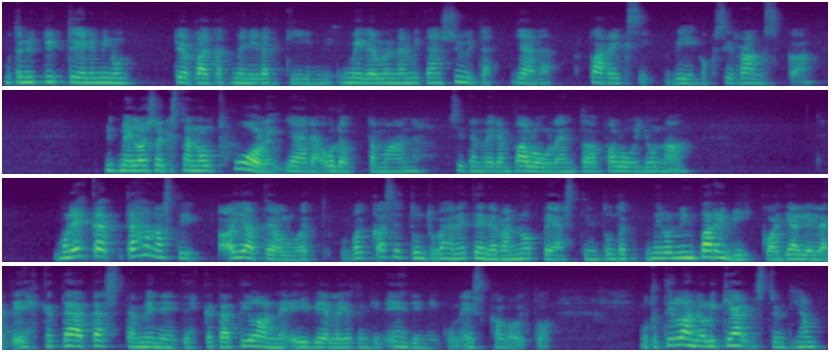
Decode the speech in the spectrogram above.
Mutta nyt tyttöjen ja minun työpaikat menivät kiinni. Meillä ei ollut enää mitään syytä jäädä pariksi viikoksi Ranskaan. Nyt meillä olisi oikeastaan ollut huoli jäädä odottamaan sitä meidän paluulentoa, paluujunaa. Mulla ehkä tähän asti ajatellut, että vaikka asiat tuntuu vähän etenevän nopeasti, niin tuntuu, että meillä on niin pari viikkoa jäljellä, että ehkä tämä tästä menee, että ehkä tämä tilanne ei vielä jotenkin ehdi niin kuin eskaloitua. Mutta tilanne oli kärkistynyt ihan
